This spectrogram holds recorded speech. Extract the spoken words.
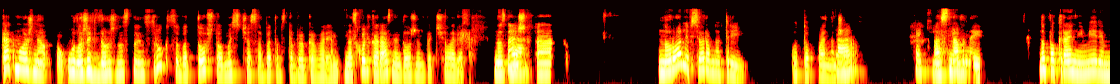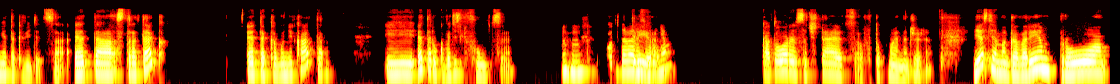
Как можно уложить в должностную инструкцию вот то, что мы сейчас об этом с тобой говорим? Насколько разный должен быть человек? Но знаешь, да. э, но роли все равно три у топ-менеджера. Так. Какие? Основные. Ну, по крайней мере, мне так видится. Это стратег, это коммуникатор и это руководитель функции. Угу. Вот Давай три, развернем. которые сочетаются в топ-менеджере. Если мы говорим про,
